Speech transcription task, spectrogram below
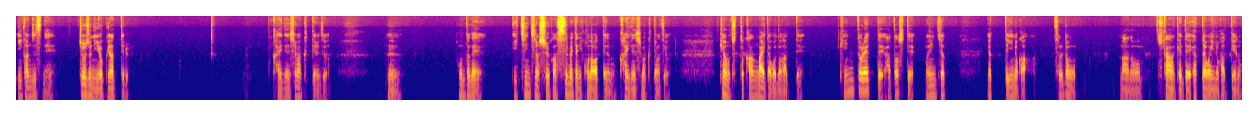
いい感じですね。徐々に良くなってる。改善しまくってるんですよ。うん。ほんとね、一日の習慣すべてにこだわってでも改善しまくってますよ。今日もちょっと考えたことがあって、筋トレって果たして毎日やっていいのか、それとも、まあ、あの、期間空けてやった方がいいのかっていうのを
